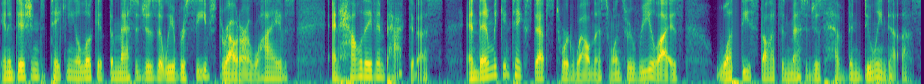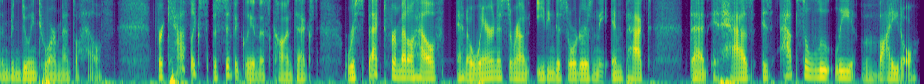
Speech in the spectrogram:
in addition to taking a look at the messages that we've received throughout our lives and how they've impacted us. And then we can take steps toward wellness once we realize what these thoughts and messages have been doing to us and been doing to our mental health. For Catholics specifically in this context, respect for mental health and awareness around eating disorders and the impact that it has is absolutely vital.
